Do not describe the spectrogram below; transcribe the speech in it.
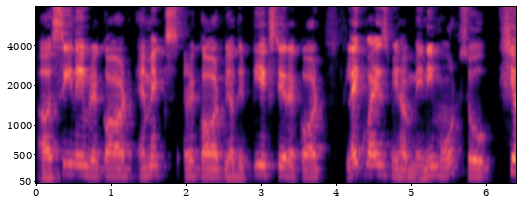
uh, CNAME record, MX record, we have the TXT record. Likewise, we have many more. So here,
